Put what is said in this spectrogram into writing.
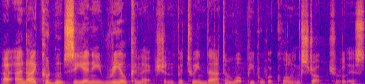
Uh, and I couldn't see any real connection between that and what people were calling structuralist.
